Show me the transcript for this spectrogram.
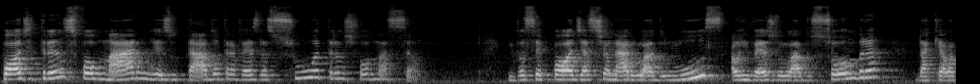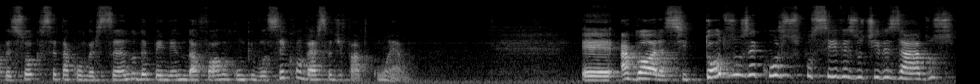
pode transformar um resultado através da sua transformação. E você pode acionar o lado luz ao invés do lado sombra daquela pessoa que você está conversando, dependendo da forma com que você conversa de fato com ela. É, agora, se todos os recursos possíveis utilizados,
